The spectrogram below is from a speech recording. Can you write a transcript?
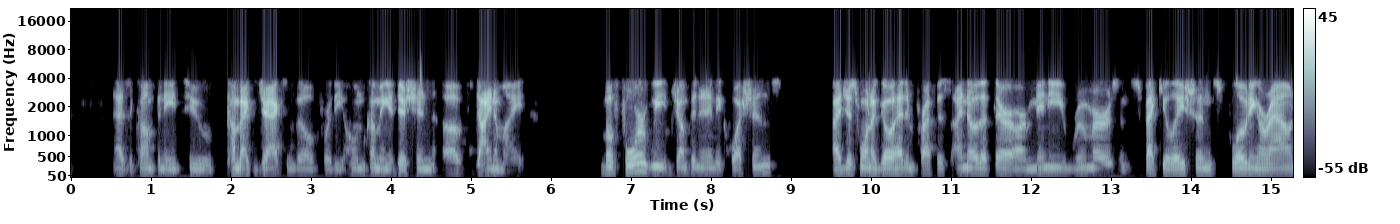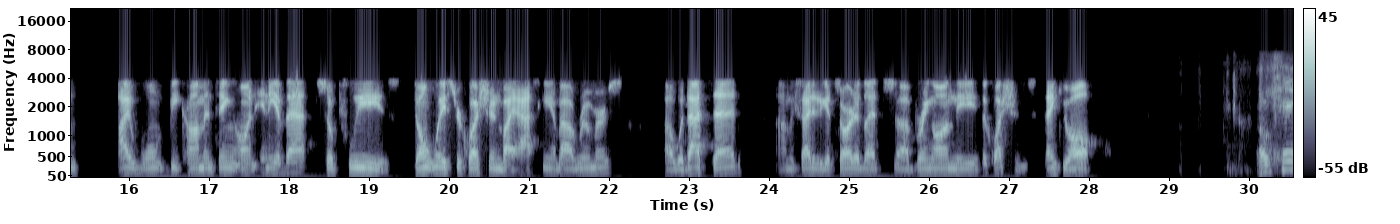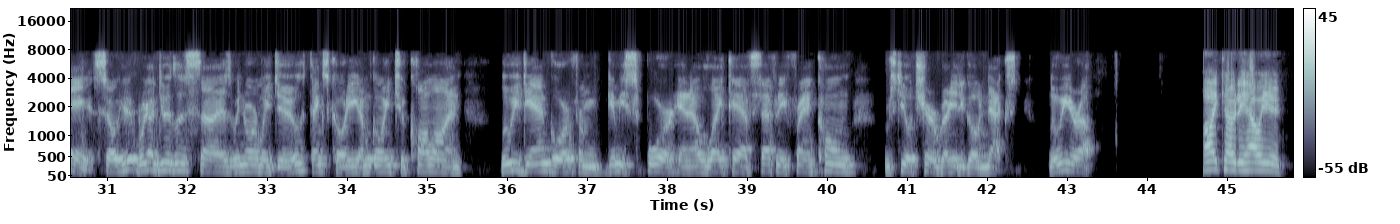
as a company to come back to Jacksonville for the homecoming edition of Dynamite. Before we jump into any questions, I just want to go ahead and preface I know that there are many rumors and speculations floating around I won't be commenting on any of that. So please don't waste your question by asking about rumors. Uh, with that said, I'm excited to get started. Let's uh, bring on the, the questions. Thank you all. Okay, so here, we're going to do this uh, as we normally do. Thanks, Cody. I'm going to call on Louis Dangoor from Gimme Sport, and I would like to have Stephanie Francone from Steel Chair ready to go next. Louis, you're up. Hi, Cody. How are you?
